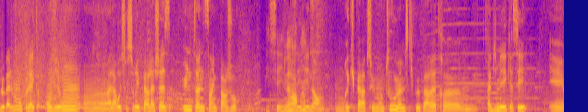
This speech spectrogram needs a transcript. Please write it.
Globalement, on collecte environ euh, à la ressourcerie Père Lachaise une tonne 5 par jour. C'est énorme. C'est énorme. On récupère absolument tout, même ce qui peut paraître euh, abîmé, cassé. Et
